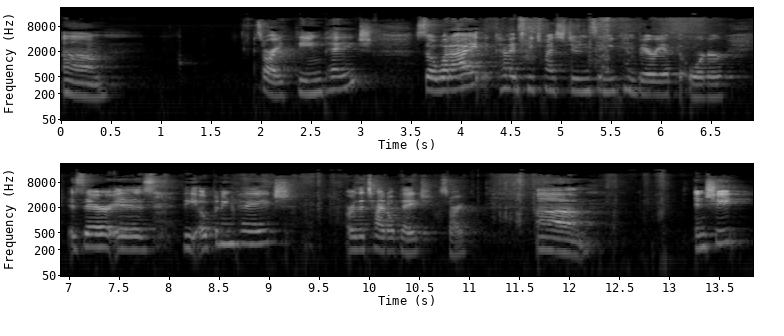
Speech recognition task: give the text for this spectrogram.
um, sorry, theme page. So what I kind of teach my students, and you can vary up the order, is there is the opening page, or the title page, sorry. Um, endsheet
